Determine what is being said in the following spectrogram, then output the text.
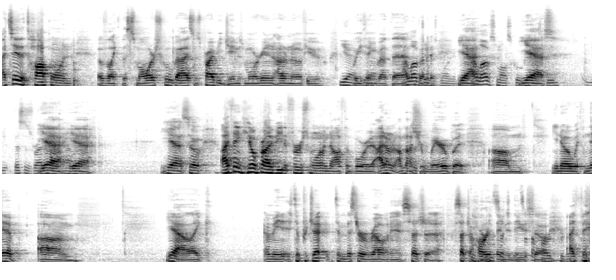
I'd say the top one of like the smaller school guys would probably be James Morgan. I don't know if you Yeah, what you think about that. I love but- James Morgan. yeah. I love small school. guys, Yes. dude. This is right. Yeah, alley. yeah. Yeah, so I think he'll probably be the first one off the board. I don't I'm not sure. where, but um, you know, with Knipp, um, yeah, like I mean, it's to project to Mr. Irrelevant is such a such a hard thing such- to do. it's such a So I think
